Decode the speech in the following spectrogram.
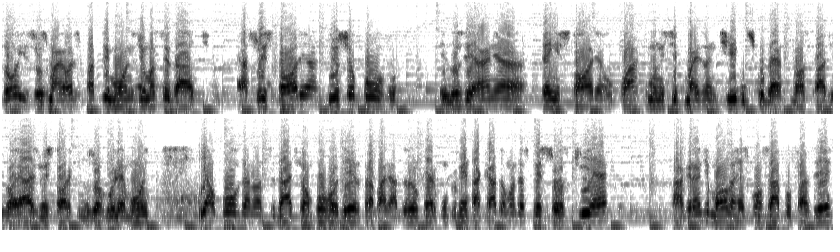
dois os maiores patrimônios de uma cidade a sua história e o seu povo. E Lusiânia tem história, o quarto município mais antigo descoberto no nosso estado de Goiás, uma história que nos orgulha muito. E ao povo da nossa cidade, que é um povo rodeiro, trabalhador, eu quero cumprimentar cada uma das pessoas que é a grande mola responsável por fazer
